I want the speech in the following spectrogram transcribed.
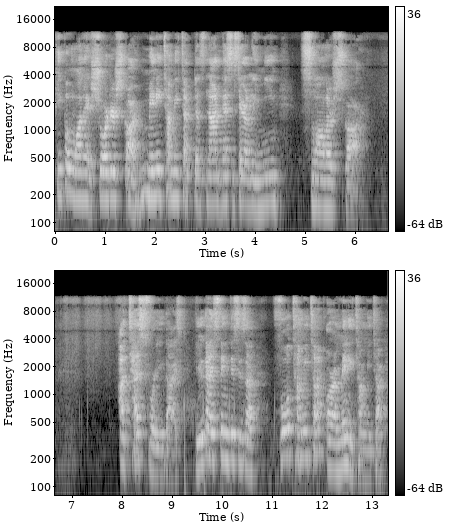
people want a shorter scar. Mini tummy tuck does not necessarily mean smaller scar. A test for you guys. Do you guys think this is a full tummy tuck or a mini tummy tuck?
